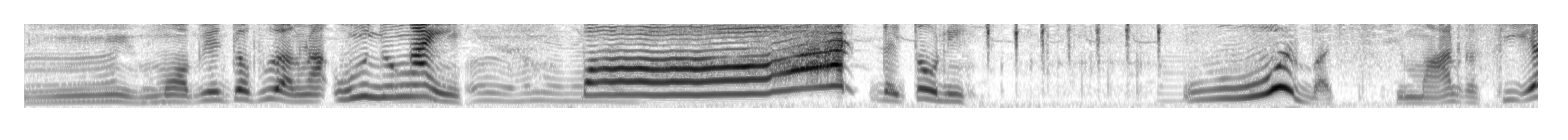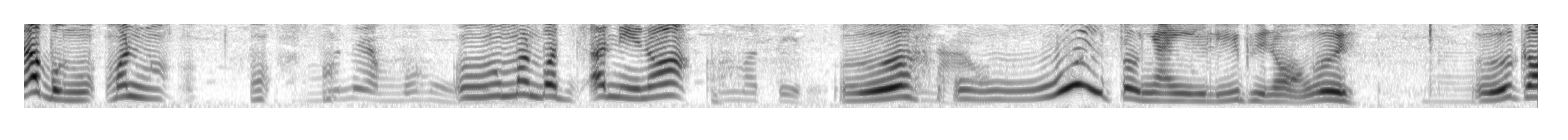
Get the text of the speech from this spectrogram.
นี่หมอบอยืนตัวเพื่องนะอู้ยยังไงเออมันอยู่ในปอดได้ตัวนี้อู้ยบัดสิมานกับเขี้ยเบึงมันมันเนี่ยบ่หูเออมันบ่อันนี้เนาะมันมาติดเอออู้ยตัวใหญ่อีหลีพี่น้องเอ้ยเออก็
